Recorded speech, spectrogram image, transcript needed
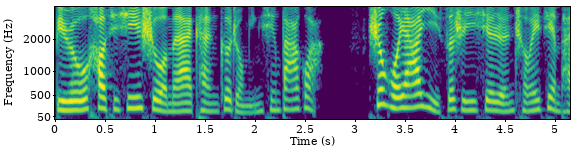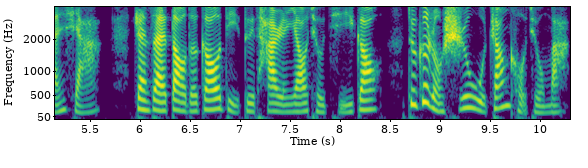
比如，好奇心使我们爱看各种明星八卦；生活压抑，则使一些人成为键盘侠，站在道德高地，对他人要求极高，对各种失误张口就骂。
